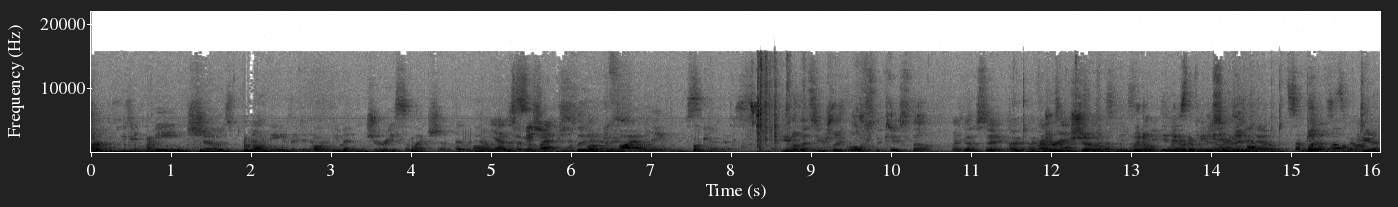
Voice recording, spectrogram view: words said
Um, we didn't mean shows with no Oh. names identified, Oh. we meant jury selection, that with no Yeah, names selection. included in Okay. the file names. Okay. You know, that's usually always the case though, I gotta say, I, I've Right. juried a show, and we don't, It we is don't the ever case, discriminate. although But, shows it's not. Dina,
